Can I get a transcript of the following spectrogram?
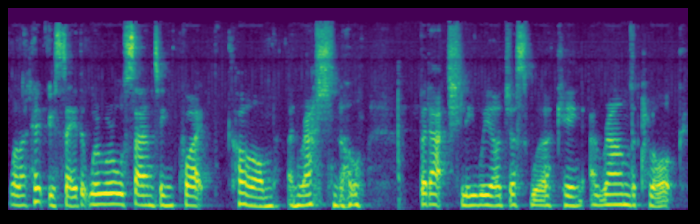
well, I hope you say that we're all sounding quite calm and rational, but actually we are just working around the clock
